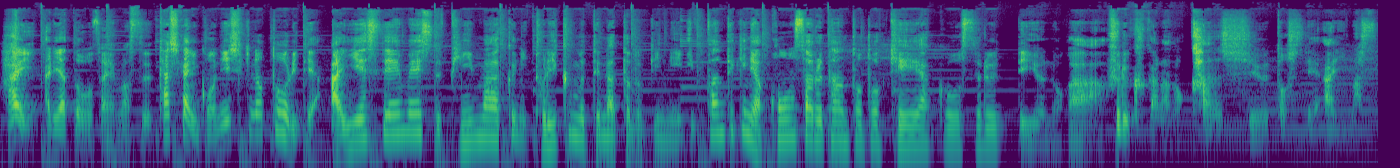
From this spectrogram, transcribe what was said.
はい、ありがとうございます。確かにご認識の通りで ISMS P マークに取り組むってなった時に、一般的にはコンサルタントと契約をするっていうのが古くからの慣習としてあります。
